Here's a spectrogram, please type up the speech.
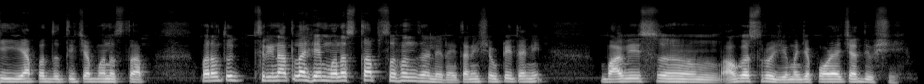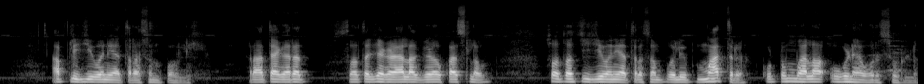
ही या पद्धतीच्या मनस्ताप. परंतु श्रीनाथला हे मनस्ताप सहन झाले नाहीत आणि शेवटी त्यांनी बावीस ऑगस्ट रोजी म्हणजे पोळ्याच्या दिवशी आपली जीवनयात्रा संपवली. रात्या घरात स्वतःच्या गळ्याला गळफास लावून स्वतःची जीवनयात्रा संपवली. मात्र कुटुंबाला उघड्यावर सोडलं.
